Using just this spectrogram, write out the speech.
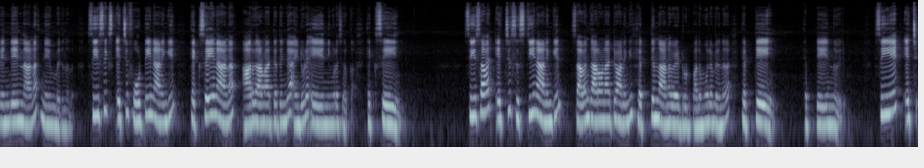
pentane എന്നാണ് നെയിം വരുന്നത്. സി സിക്സ് എച്ച് ഫോർട്ടീൻ ആണെങ്കിൽ ഹെക്സെയിൻ ആണ് ആറ് കാർബണാറ്റത്തിന്റെ അതിന്റെ കൂടെ എ എന്നും കൂടെ ചേർക്കുക. Hexane C seven H sixteen ആണെങ്കിൽ സെവൻ കാർബണാറ്റം ആണെങ്കിൽ ഹെപ്റ്റ് എന്നാണ് വേർഡ് റൂട്ട് പദമൂലം വരുന്നത് ഹെപ്റ്റെയിൻ ഹെപ്റ്റെയിൻ എന്ന് വരും. സി എയ്റ്റ് എച്ച്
